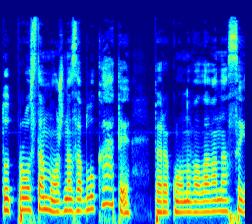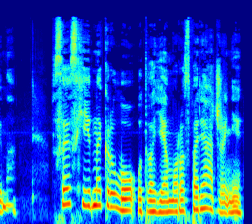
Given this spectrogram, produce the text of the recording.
Тут просто можна заблукати, переконувала вона сина. Все східне крило у твоєму розпорядженні,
